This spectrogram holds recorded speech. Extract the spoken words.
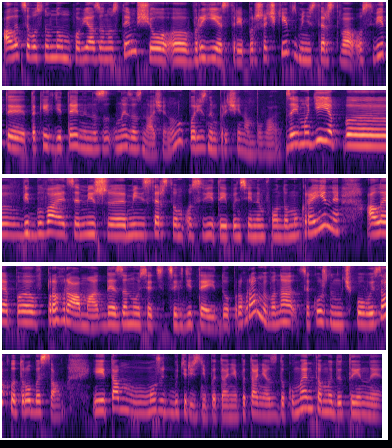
Але це в основному пов'язано з тим, що е, в реєстрі першачків з міністерства освіти таких дітей не зазначено. Ну по різним причинам буває. Взаємодія відбувається між міністерством освіти і пенсійним фондом України, але в програма, де заносять цих дітей до програми, вона це кожен учбовий заклад робить сам. І там можуть бути різні питання: питання з документами дитини.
